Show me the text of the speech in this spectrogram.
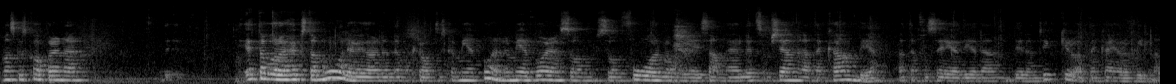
man ska skapa den här ett av våra högsta mål är att göra den demokratiska medborgaren, den medborgaren som, som får vara med i samhället, som känner att den kan det, att den får säga det den, det den tycker och att den kan göra skillnad.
